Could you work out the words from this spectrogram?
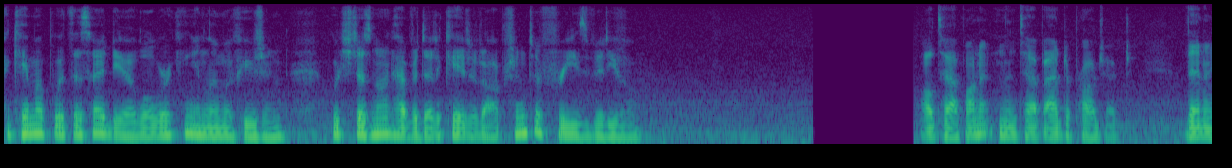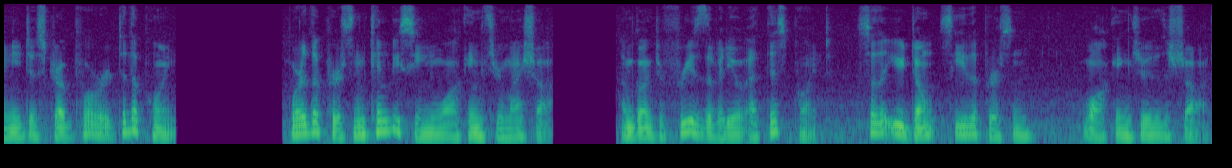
I came up with this idea while working in LumaFusion, which does not have a dedicated option to freeze video. I'll tap on it and then tap add to project. Then I need to scrub forward to the point where the person can be seen walking through my shot. I'm going to freeze the video at this point so that you don't see the person walking through the shot.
